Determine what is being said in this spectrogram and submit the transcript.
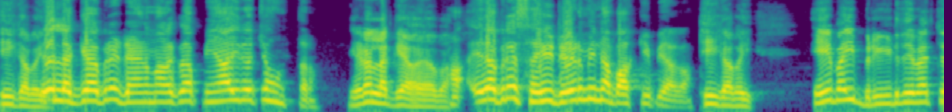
ਠੀਕ ਆ ਬਾਈ। ਇਹ ਲੱਗਿਆ ਵੀਰੇ ਡੈਨਮਾਰਕ ਦਾ 5074 ਜਿਹੜਾ ਲੱਗਿਆ ਹੋਇਆ ਵਾ। ਹਾਂ ਇਹਦਾ ਵੀਰੇ ਸਹੀ ਡੇਢ ਮਹੀਨਾ ਬਾਕੀ ਪਿਆਗਾ। ਠੀਕ ਆ ਬਾਈ। ਇਹ ਬਾਈ ਬਰੀਡ ਦੇ ਵਿੱਚ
